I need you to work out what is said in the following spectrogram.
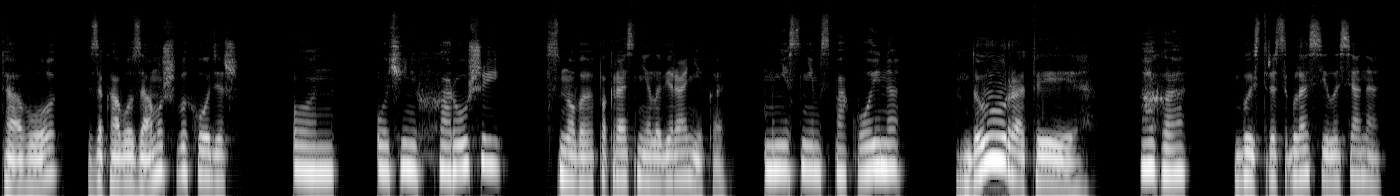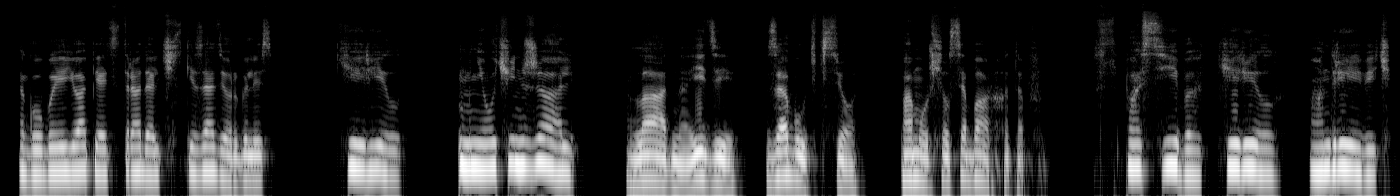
Того, за кого замуж выходишь. Он очень хороший, снова покраснела Вероника. Мне с ним спокойно. «Дура ты!» «Ага», – быстро согласилась она. Губы ее опять страдальчески задергались. «Кирилл, мне очень жаль». «Ладно, иди, забудь все», – поморщился Бархатов. «Спасибо, Кирилл Андреевич».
